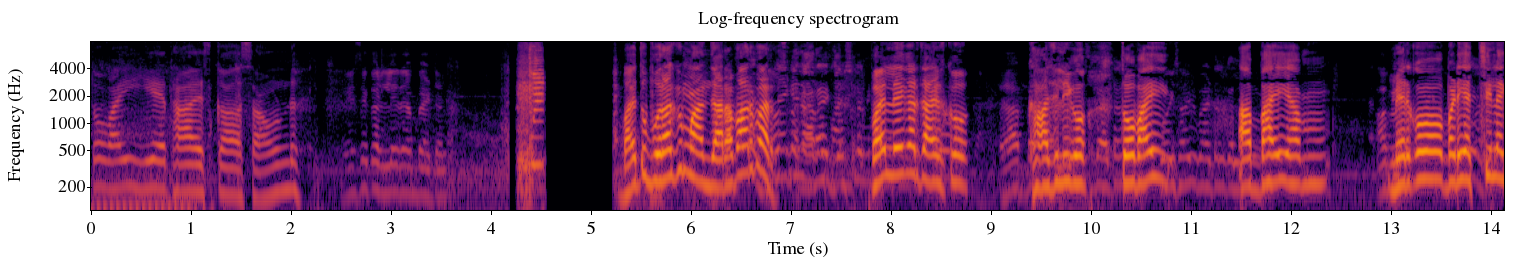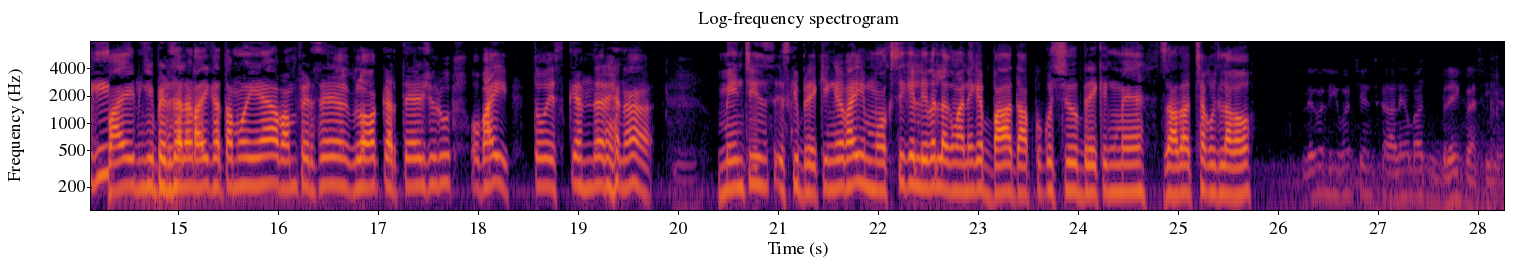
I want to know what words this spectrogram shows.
तो भाई ये था इसका साउंड ऐसे कर ले रहे हैं बैटल भाई तू बुरा क्यों मान जा रहा बार बार? भाई लेकर जा इसको खाजली को। तो भाई अब भाई हम मेरे को बड़ी अच्छी लगी। भाई इनकी फिर से लड़ाई खत्म हुई है। अब हम फिर से व्लॉग करते हैं शुरू। ओ भाई तो इसके अंदर है ना मेन चीज़ इसकी ब्रेकिंग है। भाई मॉक्सी के लीवर लगवाने के बाद आपको कुछ ब्रेकिंग में ज़्यादा अच्छा कुछ लगाओ। देखो लीवर चेंज कराने के बाद ब्रेक वैसी है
